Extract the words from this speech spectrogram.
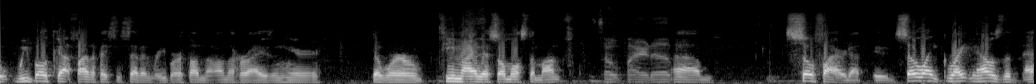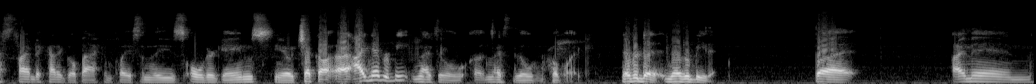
know, we both got Final Fantasy VII Rebirth on the on the horizon here, so we're t minus almost a month. So fired up. Um, so fired up, dude. So like right now is the best time to kind of go back and play some of these older games. You know, check out. I, I never beat Knights of the, uh, Knights of the Old Republic. Never did. it. Never beat it. But I'm in.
